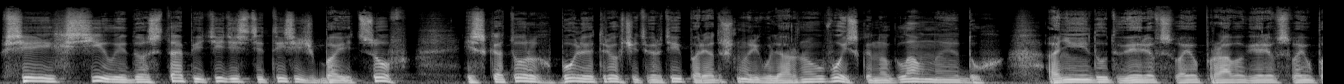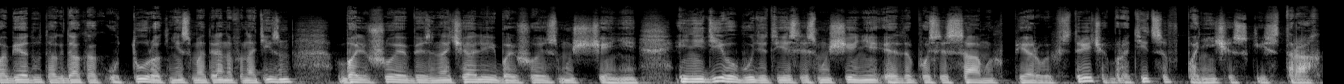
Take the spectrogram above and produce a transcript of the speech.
все их силы до 150 тысяч бойцов, из которых более трех четвертей порядочного регулярного войска, но главное – дух. Они идут, веря в свое право, веря в свою победу, тогда как у турок, несмотря на фанатизм, большое безначалие и большое смущение. И не диво будет, если смущение это после самых первых встреч обратится в панический страх.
